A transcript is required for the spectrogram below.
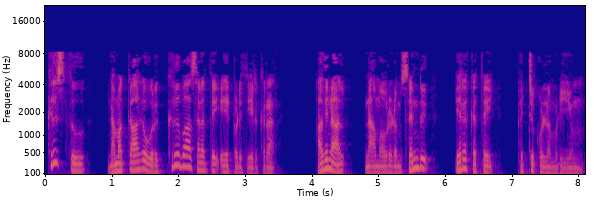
கிறிஸ்து நமக்காக ஒரு கிருபாசனத்தை ஏற்படுத்தியிருக்கிறார். அதனால் நாம் அவரிடம் சென்று இரக்கத்தை பெற்றுக்கொள்ள முடியும்.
